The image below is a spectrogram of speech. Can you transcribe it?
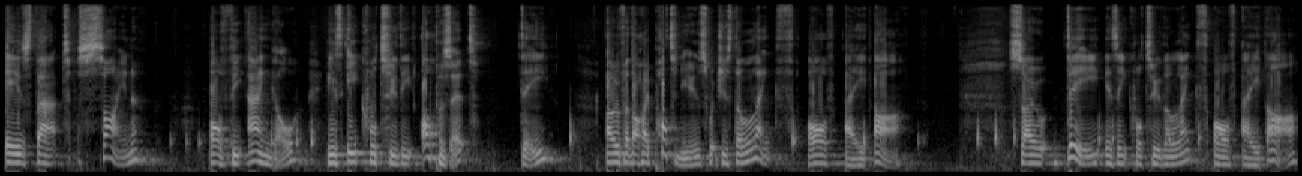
is that sine of the angle is equal to the opposite, d, over the hypotenuse, which is the length of AR. So d is equal to the length of AR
